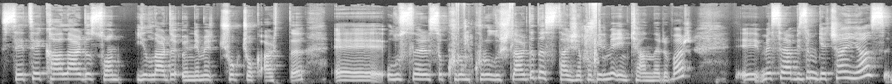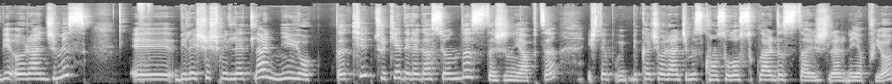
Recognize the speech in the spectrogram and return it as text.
STK'larda son yıllarda önemi çok çok arttı. Ee, uluslararası kurum kuruluşlarda da staj yapabilme imkanları var. Ee, mesela bizim geçen yaz bir öğrencimiz e, Birleşmiş Milletler New York daki Türkiye delegasyonunda stajını yaptı. İşte birkaç öğrencimiz konsolosluklarda stajlarını yapıyor.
